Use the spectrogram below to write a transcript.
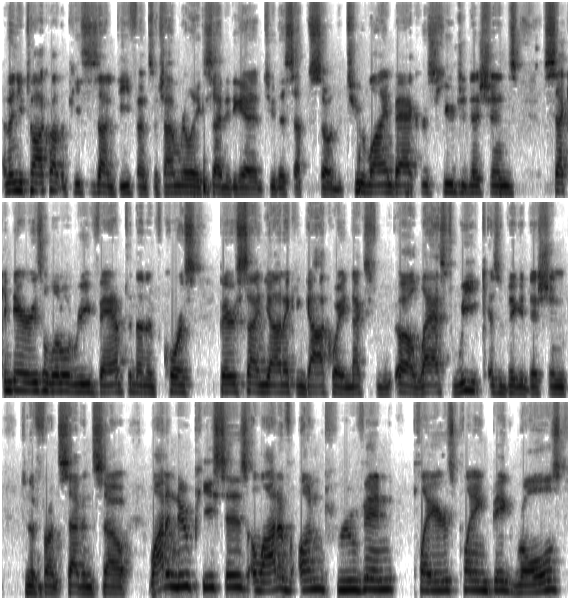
And then you talk about the pieces on defense, which I'm really excited to get into this episode. The two linebackers, huge additions. Secondary is a little revamped. And then, of course, Bears signed Yannick Ngakoue next uh, last week as a big addition to the front seven. So a lot of new pieces, a lot of unproven players playing big roles.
